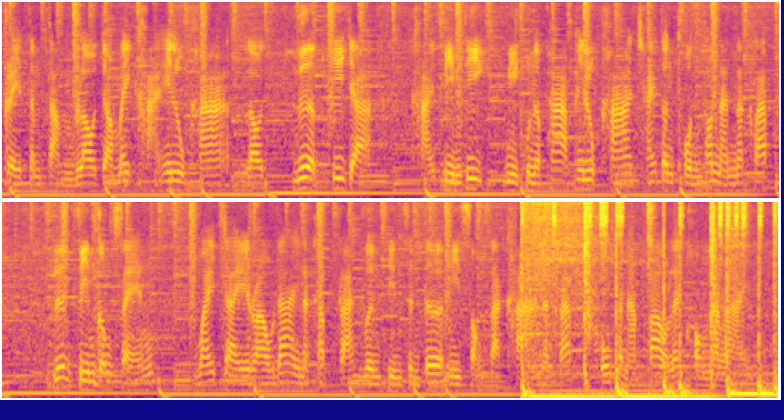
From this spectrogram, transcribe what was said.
เกรดต่ำๆเราจะไม่ขายให้ลูกค้า เราเลือกที่จะขายฟิล์มที่มีคุณภาพให้ลูกค้าใช้ทนทนเท่านั้นนะครับ เรื่องฟิล์มกองแสงไว้ใจเราได้นะครับ ร้านเวิร์นฟิล์มเซ็นเตอร์มี 2 สาขานะครับโค้งสนามเป้าและคลองนารายณ์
